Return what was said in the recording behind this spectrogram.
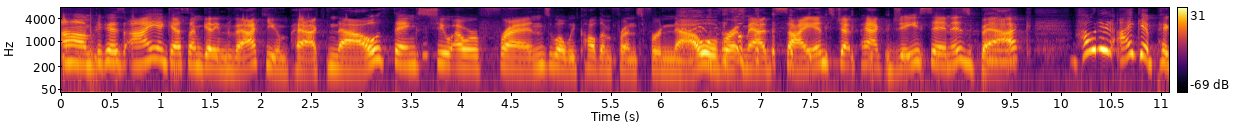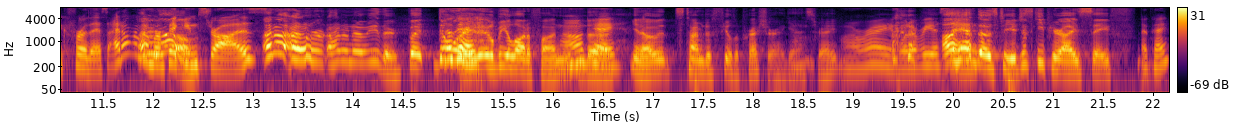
um, because I, I guess I'm getting vacuum packed now, thanks to our friends. Well, we call them friends for now over at Mad Science. Jetpack Jason is back. How did I get picked for this? I don't remember know. picking straws. I don't, I don't, I don't know either. But don't Okay. worry, it'll be a lot of fun. And, uh, Okay. you know, it's time to feel the pressure, I guess, right? All right, whatever you say. I'll hand those to you. Just keep your eyes safe Okay.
